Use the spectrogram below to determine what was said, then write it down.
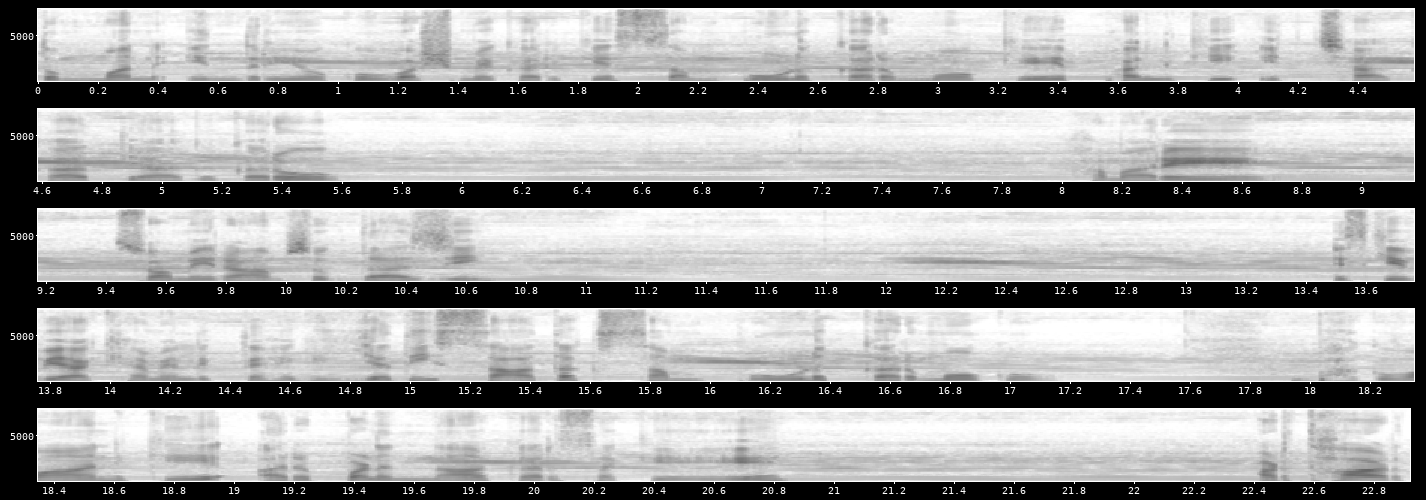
तो मन इंद्रियों को वश में करके संपूर्ण कर्मों के फल की इच्छा का त्याग करो। हमारे स्वामी राम सुखदास जी, इसकी व्याख्या में लिखते हैं कि यदि साधक संपूर्ण कर्मों को भगवान के अर्पण ना कर सके, अर्थात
